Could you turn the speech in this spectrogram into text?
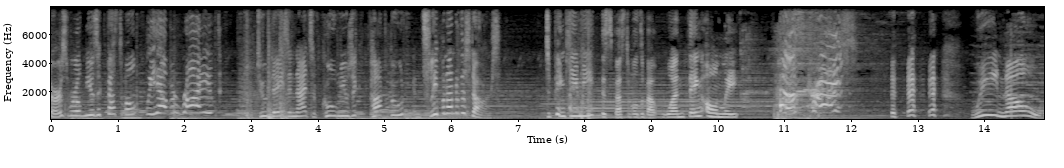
Starswirl Music Festival, we have arrived! Two days and nights of cool music, hot food, and sleeping under the stars. To Pinkie and me, this festival's about one thing only. Post Crush! we know.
